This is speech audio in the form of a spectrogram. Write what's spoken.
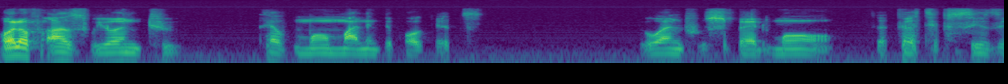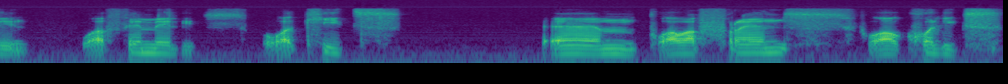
all of us we want to have more money in the pockets. We want to spend more the festive season our families, for our kids, um, for our friends, for our colleagues.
